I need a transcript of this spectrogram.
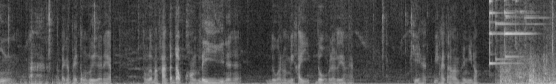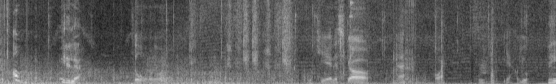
ืมอ่า ต่อไปก็ไปตรงเรือนะครับ ตรงเรือบางครั้งก็ดรอปของดีนะฮะ ดูกันว่ามีใครโดไปแล้วหรือยังครับ โอเคฮะ มีใครตามมาไม่มีเนาะ เอ้าม่ดีเลยโดหมดแล้วเนี่ยวะโอเค let's go นะโอ้ยอุ้ยอย่าเขาอยู่ เฮ้ย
